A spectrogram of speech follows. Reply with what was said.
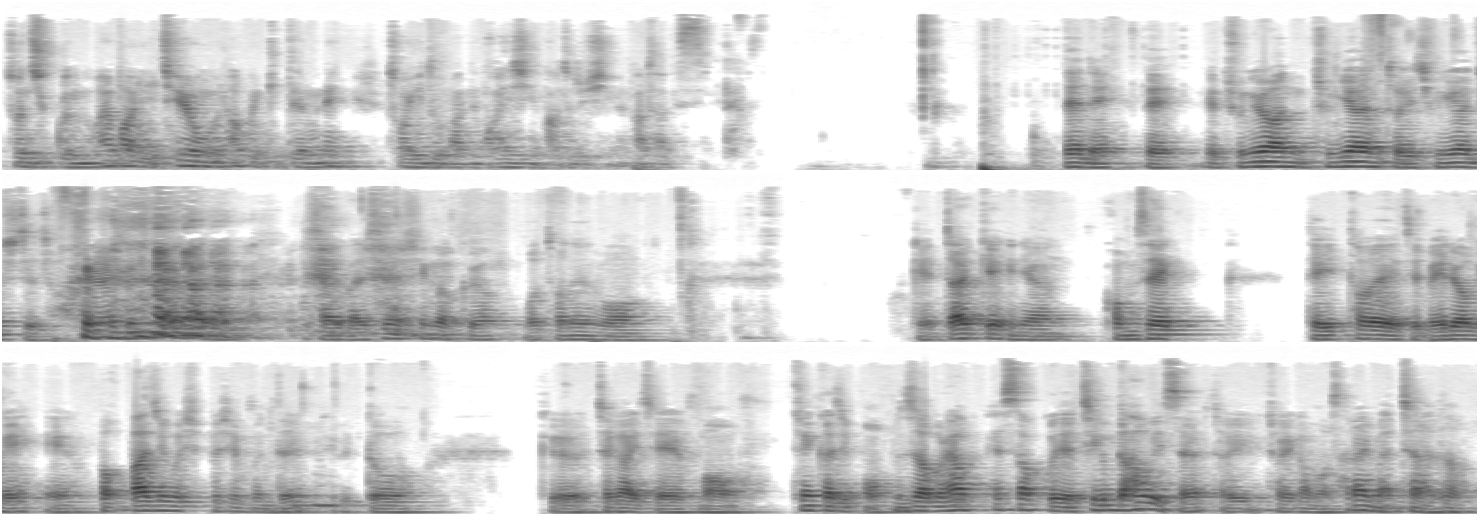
전직군 활발히 채용을 하고 있기 때문에 저희도 많은 관심 가져주시면 감사하겠습니다. 네네. 네. 중요한, 중요한, 저희 중요한 주제죠. 네. 잘 말씀해 주신 것 같고요. 뭐 저는 뭐, 이렇게 짧게 그냥 검색 데이터의 이제 매력에 예, 뻑 빠지고 싶으신 분들, 그리고 또, 그, 제가 이제 뭐, 지금까지 뭐 분석을 하- 했었고, 이제 지금도 하고 있어요. 저희, 저희가 뭐 사람이 많지 않아서,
